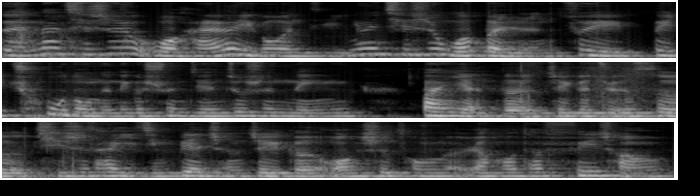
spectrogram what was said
对，那其实我还有一个问题，因为其实我本人最被触动的那个瞬间，就是您扮演的这个角色，其实他已经变成这个王世聪了，然后他非常。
